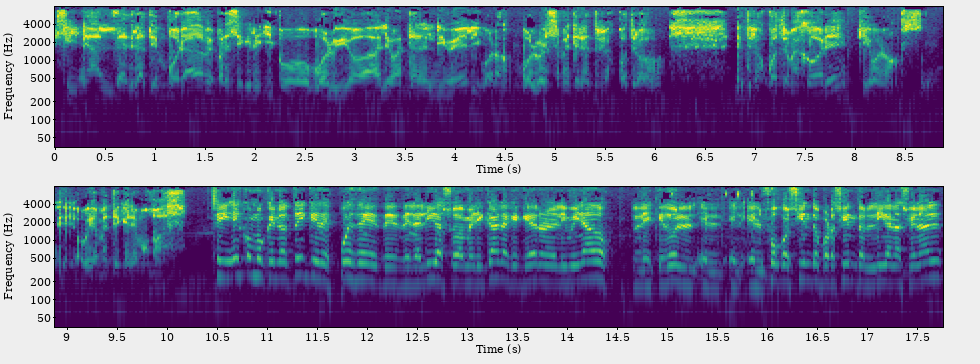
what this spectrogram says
final de, la temporada me parece que el equipo volvió a levantar el nivel y bueno, volverse a meter entre los cuatro entre los cuatro mejores, que bueno, eh, obviamente queremos más. Sí, es como que noté que después de, la Liga Sudamericana que quedaron eliminados, le quedó el, el, el foco 100% en la Liga Nacional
